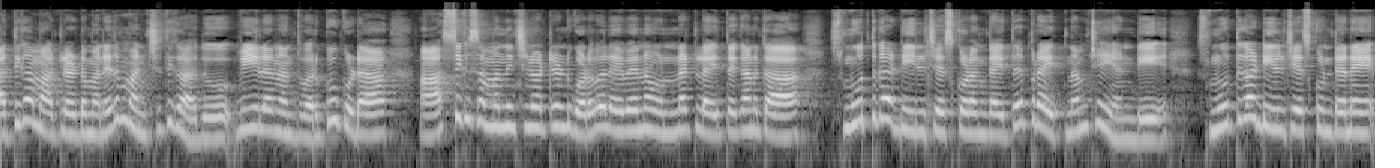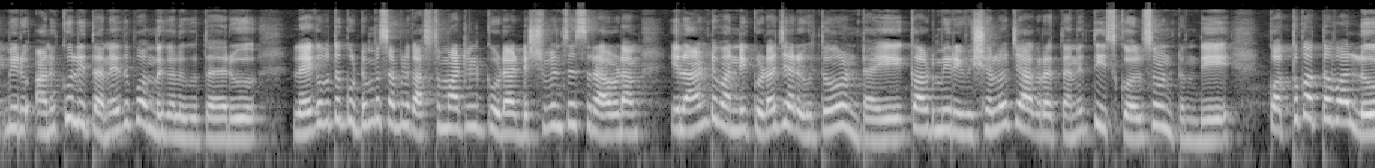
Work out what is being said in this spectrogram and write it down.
అతిగా మాట్లాడడం అనేది మంచిది కాదు. వీలైనంత వరకు కూడా ఆస్తికి సంబంధించినటువంటి గొడవలు ఏవైనా ఉన్నట్లయితే కనుక స్మూత్గా డీల్ చేసుకోవడానికి అయితే ప్రయత్నం చేయండి. స్మూత్గా డీల్ చేసుకుంటేనే మీరు అనుకూలిత అనేది పొందగలుగుతారు. లేకపోతే కుటుంబ సభ్యులకు అస్తమాటలకు కూడా డిస్టర్బెన్సెస్ రావడం ఇలాంటివన్నీ కూడా జరుగుతూ ఉంటాయి. కాబట్టి మీరు ఈ విషయంలో జాగ్రత్త అనేది తీసుకోవాల్సి ఉంటుంది. కొత్త కొత్త వాళ్ళు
